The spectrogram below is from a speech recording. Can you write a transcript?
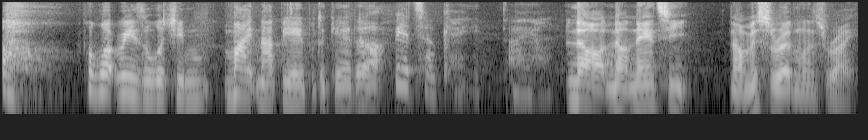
Oh, For what reason would she m- might not be able to get up? It's okay. No, no, Nancy, no, Mr. Redland's right.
